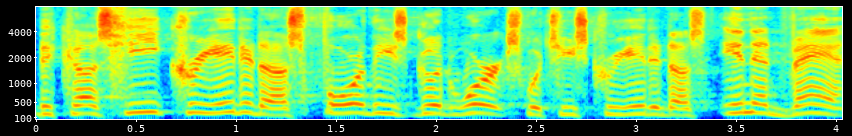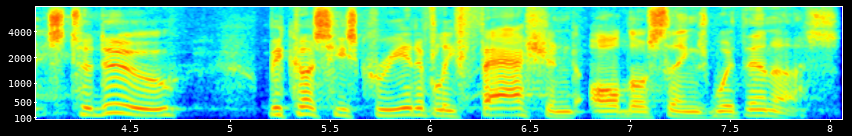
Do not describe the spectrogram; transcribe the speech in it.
Because He created us for these good works, which He's created us in advance to do, because He's creatively fashioned all those things within us.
